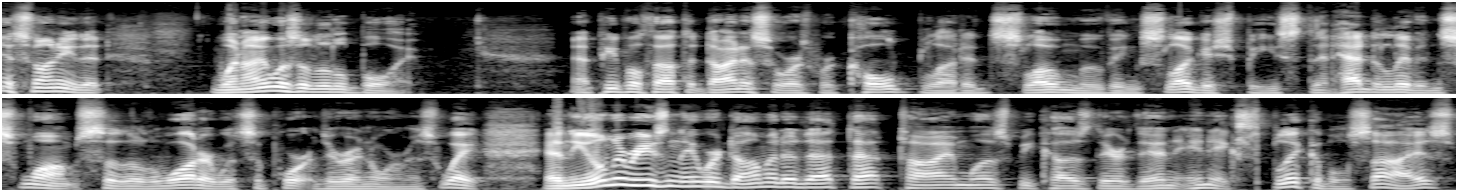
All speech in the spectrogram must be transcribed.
It's funny that when I was a little boy, uh, people thought that dinosaurs were cold blooded, slow moving, sluggish beasts that had to live in swamps so that the water would support their enormous weight. And the only reason they were dominant at that time was because their then inexplicable size,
